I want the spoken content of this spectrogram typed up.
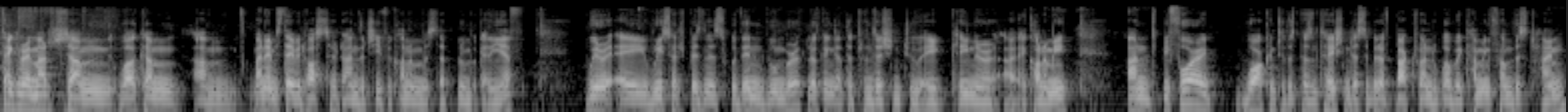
Thank you very much. Um, welcome. Um, my name is David Hostert. I'm the chief economist at Bloomberg NEF. We're a research business within Bloomberg looking at the transition to a cleaner uh, economy. And before I walk into this presentation, just a bit of background where we're coming from this time.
